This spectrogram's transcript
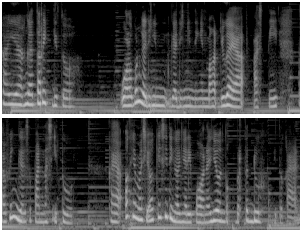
kayak nggak terik gitu walaupun gak dingin gak dingin dingin banget juga ya pasti. Tapi nggak sepanas itu. Kayak oke okay, masih oke okay sih tinggal nyari pohon aja untuk berteduh gitu kan.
